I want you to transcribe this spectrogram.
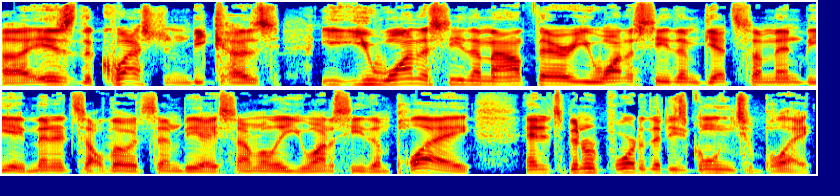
uh, is the question because you, you want to see them out there. You want to see them get some NBA minutes, although it's NBA Summer League. You want to see them play. And it's been reported that he's going to play.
